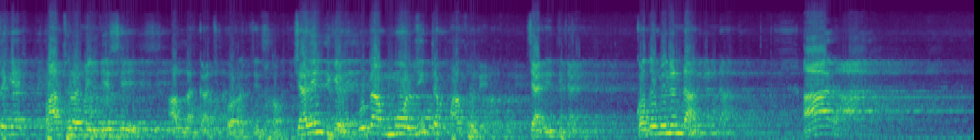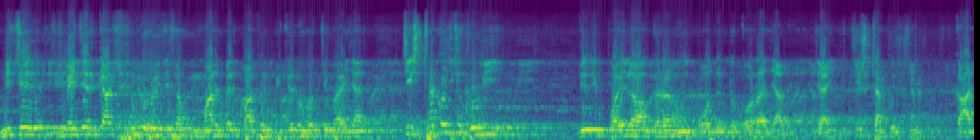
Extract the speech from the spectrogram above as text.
থেকে পাথর আমি দেশে আল্লাহ কাজ করাচ্ছেন সব চারিদিকে গোটা মসজিদটা পাথরে চারিদিকে। কত মিলেন না? আর নিচে মেজের কাজ শুরু হয়েছে, সব মার্বেল পাথর পিছনে হচ্ছে ভাইজান। চেষ্টা করছি খুবই, যদি পয়লা অগ্রহণ উদ্বোধন করা যাবে। যাই, চেষ্টা করছি। কাজ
